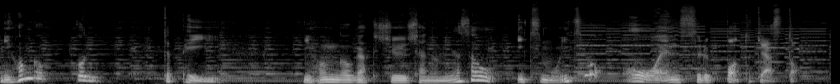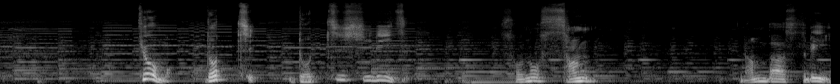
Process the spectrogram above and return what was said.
日本語コンテペイ日本語学習者の皆さんをいつもいつも応援するポッドキャスト。今日もどっちどっちシリーズ？その3ナンバー3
